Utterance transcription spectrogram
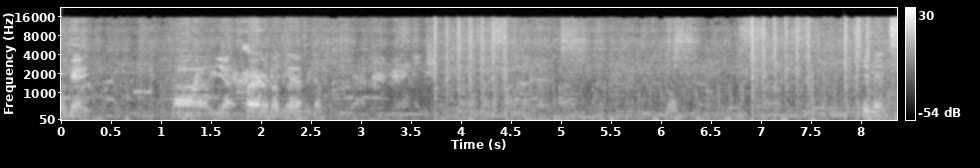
Okay. Uh, yeah, sorry Alright, about I'm in yours that. again. Teammates.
